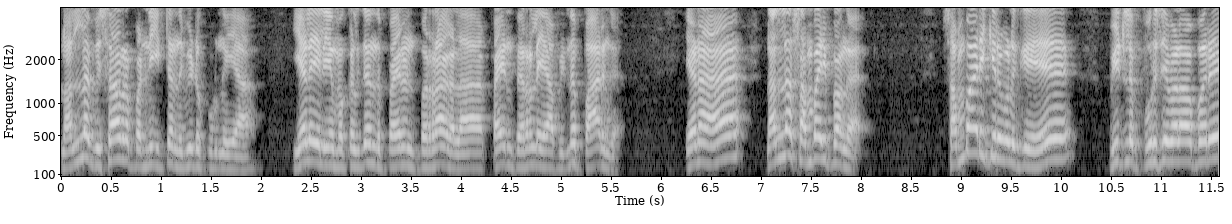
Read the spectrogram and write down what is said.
நல்லா விசாரணை பண்ணிக்கிட்டு அந்த வீடை கொடுங்கய்யா. ஏழை எளிய மக்களுக்கு தான் இந்த பயன் பெறாங்களா பயன் பெறலையா அப்படின்னு பாருங்கள் ஏன்னா நல்லா சம்பாதிப்பாங்க. சம்பாதிக்கிறவங்களுக்கு வீட்டில் புருஷ வேலை பார்ப்பாரு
